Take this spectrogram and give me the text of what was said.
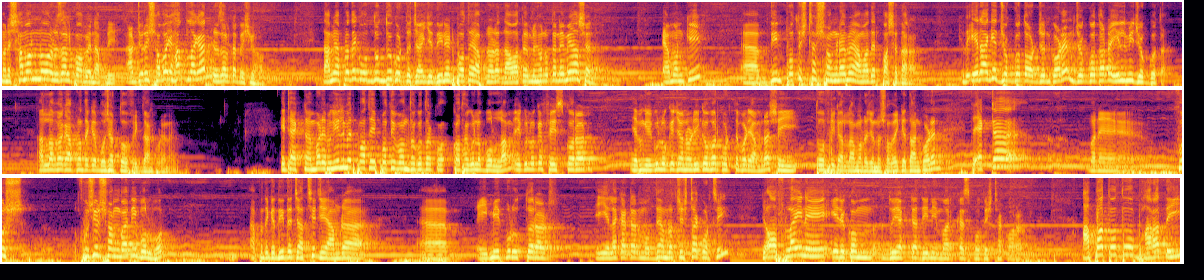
মানে সামান্য রেজাল্ট পাবেন আপনি। আর যদি সবাই হাত লাগান, রেজাল্টটা বেশি হবে। তা আমি আপনাদেরকে উদ্বুদ্ধ করতে চাই যে দিনের পথে আপনারা দাওয়াতের মেহনতে নেমে আসেন। এমনকি দিন প্রতিষ্ঠার সংগ্রামে আমাদের পাশে দাঁড়ান। কিন্তু এর আগে যোগ্যতা অর্জন করেন, যোগ্যতাটা ইলমি যোগ্যতা। আল্লাহবাকে আপনাদেরকে বোঝার তৌফিক দান করে নেন। এটা এক নাম্বার এবং ইলমের পথে প্রতিবন্ধকতা কথাগুলো বললাম। এগুলোকে ফেস করার এবং এগুলোকে যেন রিকভার করতে পারি আমরা, সেই তৌফিক আল্লাহ আমাদের জন্য সবাইকে দান করেন। তো একটা মানে খুশ, খুশির সংবাদই বলব। আপনাদেরকে দিতে চাচ্ছি যে আমরা এই মিরপুর উত্তরার এই এলাকাটার মধ্যে আমরা চেষ্টা করছি যে অফলাইনে এরকম দুই একটা দিনই মার্কাজ প্রতিষ্ঠা করার। আপাতত ভাড়াতেই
